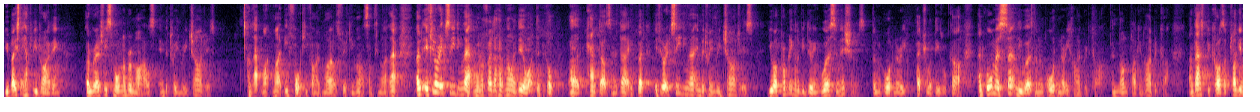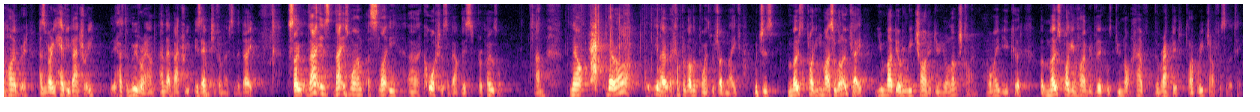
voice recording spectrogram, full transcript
you basically have to be driving a relatively small number of miles in between recharges. And that might, might be 45 miles, 50 miles, something like that. And if you're exceeding that, and I'm afraid I have no idea what a typical uh, cab does in a day, but if you're exceeding that in between recharges, you are probably going to be doing worse emissions than an ordinary petrol or diesel car, and almost certainly worse than an ordinary hybrid car, a non-plug-in hybrid car. And that's because a plug-in hybrid has a very heavy battery, it has to move around, and that battery is empty for most of the day. So that is, that is why I'm uh, slightly uh, cautious about this proposal. Um, now, there are, you know, a couple of other points which I'd make, which is most plug-in, you might say, well, okay, you might be able to recharge it during your lunchtime. Well, maybe you could, but most plug-in hybrid vehicles do not have the rapid type recharge facility.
